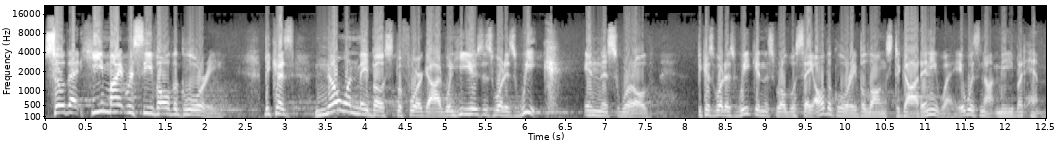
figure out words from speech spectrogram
so that he might receive all the glory. Because no one may boast before God when he uses what is weak in this world because what is weak in this world will say, all the glory belongs to God anyway. It was not me, but Him.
